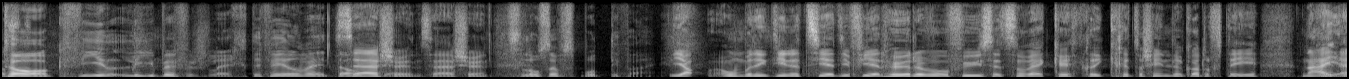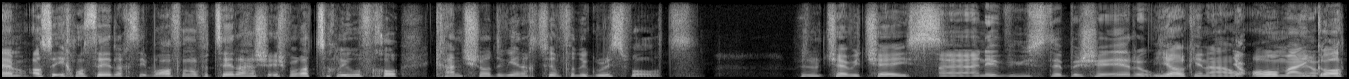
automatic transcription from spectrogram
Talk, viel Liebe für schlechte Filme. Danke. Sehr schön, sehr schön. Das los auf Spotify. Ja, unbedingt reinziehen. Die vier Hörer, die auf uns jetzt noch wegklicken, wahrscheinlich gerade auf die. Nein, Genau. ähm, also ich muss ehrlich sein, am Anfang erzählen hast, ist mir gerade so ein bisschen aufgekommen. Kennst du noch den Weihnachtsfilm von den Griswolds? Mit dem Chevy Chase? Äh, eine wüste Bescherung. Ja, genau. Ja. Oh mein Ja. Gott.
